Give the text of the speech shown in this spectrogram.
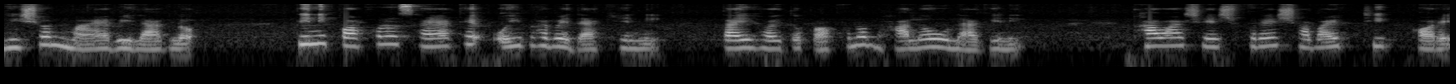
ভীষণ মায়াবী লাগল। তিনি কখনো ছায়াকে ওইভাবে দেখেননি। তাই হয়তো কখনো ভালোও লাগেনি। খাওয়া শেষ করে সবাই ঠিক করে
